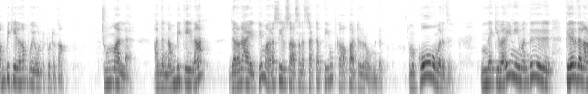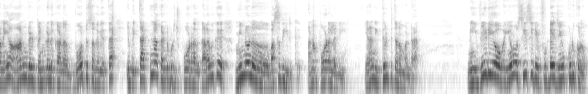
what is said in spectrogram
நம்பிக்கையில தான் போய் ஓட்டு போட்டிருக்கான். சும்மா இல்ல. அந்த நம்பிக்கை தான் ஜனநாயகத்தையும் அரசியல் சாசன சட்டத்தையும் காப்பாற்றுகிற உண்டு. நம்ம கோபம் வருது. இன்னைக்கு வரை நீ வந்து தேர்தல் ஆணையம் ஆண்கள் பெண்களுக்கான ஓட்டு சதவீதத்தை இப்படி தட்டினா கண்டுபிடிச்சு போடுறதுக்கு அளவுக்கு மின்னணு வசதி இருக்கு. ஆனா போடல நீ. ஏன்னா நீ திருட்டுத்தனம் பண்ற. நீ வீடியோவையும் சிசிடிவி ஃபுட்டேஜையும் கொடுக்கணும்.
